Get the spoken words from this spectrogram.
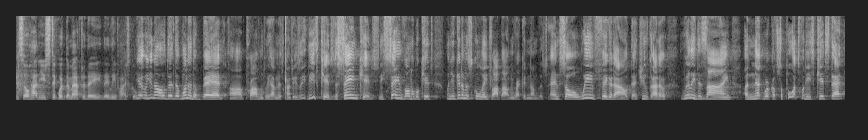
And so, how do you stick with them after they, they leave high school? Yeah, well, you know, the, the, one of the bad uh, problems we have in this country is these kids, the same kids, these same vulnerable kids, when you get them to school, they drop out in record numbers. And so we've figured out that you've got to really design a network of supports for these kids that,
